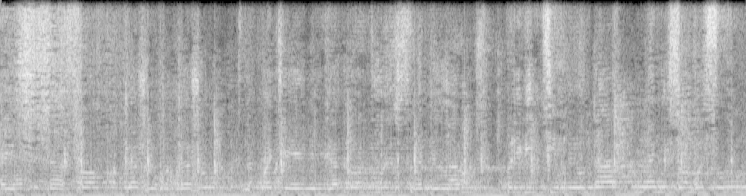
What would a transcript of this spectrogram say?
А я всегда сам покажу, покажу. Нападение готовилось на Беларусь. Превентивный удар нанесен в СУ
